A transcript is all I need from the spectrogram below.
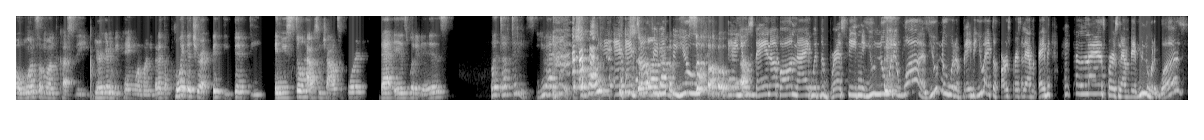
a once a month custody, you're going to be paying more money. But at the point that you're at 50 50 and you still have some child support, that is what it is. But tough titties, you had it. and, and tough titties for you. So, and you're staying up all night with the breastfeeding. You knew what it was. You knew what a baby. You ain't the first person to have a baby. Ain't the last person to have a baby. You knew what it was.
